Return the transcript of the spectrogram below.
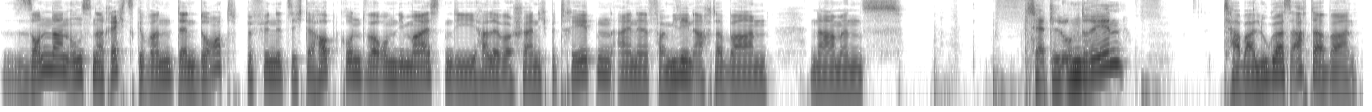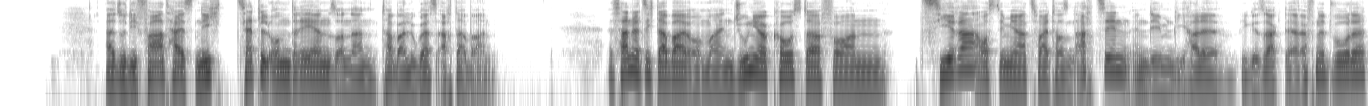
sondern uns nach rechts gewandt, denn dort befindet sich der Hauptgrund, warum die meisten die Halle wahrscheinlich betreten, eine Familienachterbahn namens Zettel umdrehen, Tabalugas Achterbahn. Also die Fahrt heißt nicht Zettel umdrehen, sondern Tabalugas Achterbahn. Es handelt sich dabei um einen Junior Coaster von Zierer aus dem Jahr 2018, in dem die Halle, wie gesagt, eröffnet wurde.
